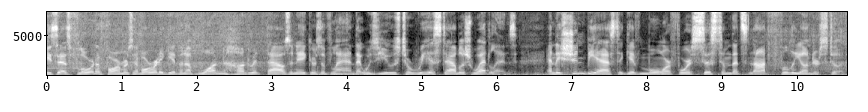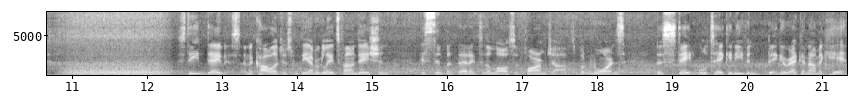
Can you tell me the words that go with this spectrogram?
He says Florida farmers have already given up 100,000 acres of land that was used to reestablish wetlands, and they shouldn't be asked to give more for a system that's not fully understood. Steve Davis, an ecologist with the Everglades Foundation, is sympathetic to the loss of farm jobs, but warns the state will take an even bigger economic hit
